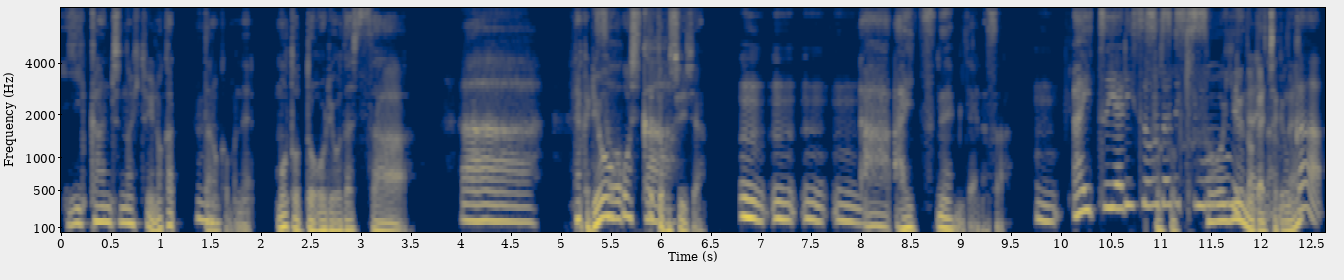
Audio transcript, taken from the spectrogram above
いい感じの人いなかったのかもね。元同僚だしさ、あなんか両方知っててほしいじゃん。ー。うんうんうんうん。ああ、あいつね、みたいなさ。うん。あいつやりそうだね、キモそういうのがい？なの違が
